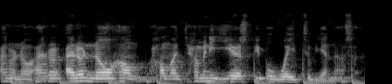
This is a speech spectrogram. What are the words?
i don't know. I don't i don't know how how much how many years people wait to be a nasa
